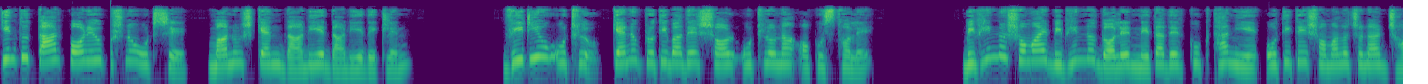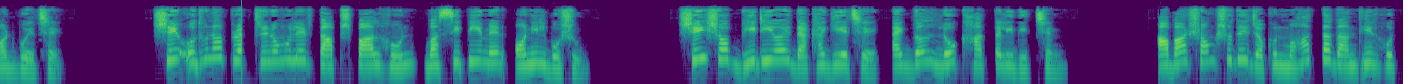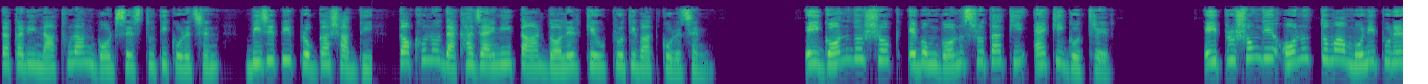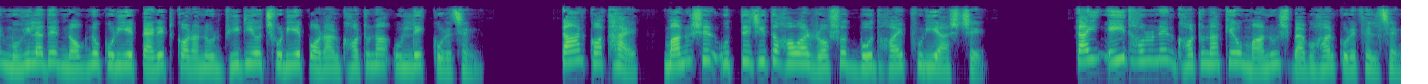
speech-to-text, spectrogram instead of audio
কিন্তু তার পরেও প্রশ্ন উঠছে, মানুষ কেন দাঁড়িয়ে দাঁড়িয়ে দেখলেন? ভিডিও উঠল, কেন প্রতিবাদের স্বর উঠল না অকুস্থলে বিভিন্ন সময় বিভিন্ন দলের নেতাদের কুকথা নিয়ে অতীতে সমালোচনার ঝড় বয়েছে। সে অধুনা প্রায় তৃণমূলের তাপস পাল হন বা সিপিএমের অনিল বসু। সেই সব ভিডিওয় দেখা গিয়েছে, একদল লোক হাততালি দিচ্ছেন। আবার সংসদে যখন মহাত্মা গান্ধীর হত্যাকারী নাথুরাম গডসের স্তুতি করেছেন বিজেপির প্রজ্ঞাসাধ্যী তখনও দেখা যায়নি তার দলের কেউ প্রতিবাদ করেছেন। এই গণদর্শক এবং গণশ্রোতা কি একই গোত্রের? এই প্রসঙ্গে অনুত্তমা মণিপুরের মহিলাদের নগ্ন করিয়ে প্যারেড করানোর ভিডিও ছড়িয়ে পড়ার ঘটনা উল্লেখ করেছেন। তার কথায়, মানুষের উত্তেজিত হওয়ার রসদ বোধ হয় ফুরিয়ে আসছে। তাই এই ধরনের ঘটনাকেও মানুষ ব্যবহার করে ফেলছেন।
